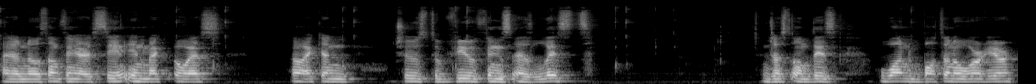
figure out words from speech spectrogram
I don't know, something I've seen in Mac OS. Oh, I can choose to view things as lists just on this one button over here.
